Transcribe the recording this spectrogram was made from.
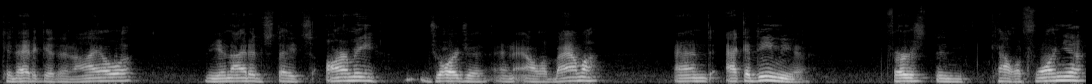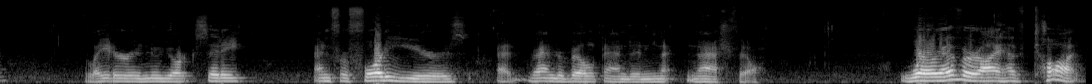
Connecticut and Iowa, the United States Army, Georgia and Alabama, and academia, first in California, later in New York City, and for 40 years at Vanderbilt and in Nashville. Wherever I have taught,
